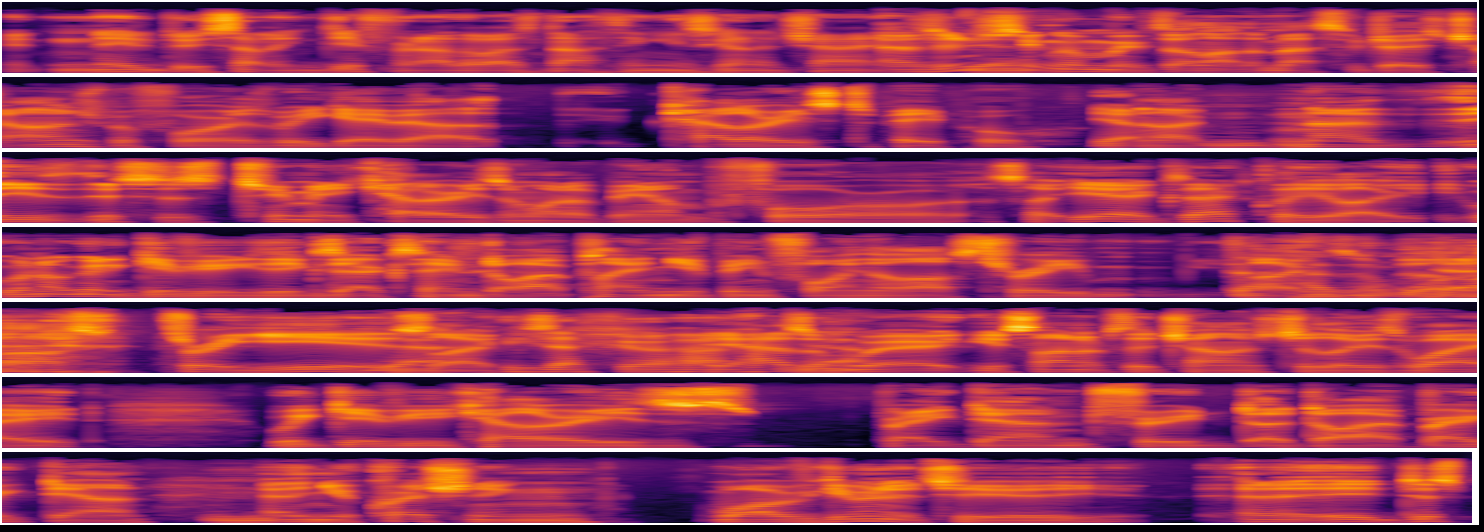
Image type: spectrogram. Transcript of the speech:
you need to do something different. Otherwise, nothing is going to change. And it's interesting Yeah. when we've done like the Massive Joe's challenge before, is we gave out calories to people. Yep. Like, no, these, this is too many calories than what I've been on before. Or it's like, yeah, exactly. Like, we're not going to give you the exact same diet plan you've been following the last three, like, hasn't the worked. last three years. Yeah, like, exactly right. It hasn't Yeah. worked. You sign up to the challenge to lose weight. We give you calories breakdown, food, a diet breakdown, Mm-hmm. and then you're questioning why we've given it to you, and it, it just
